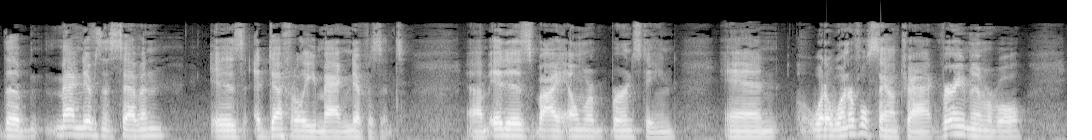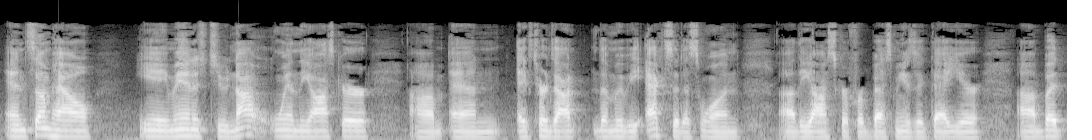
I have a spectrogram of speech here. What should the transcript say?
the Magnificent Seven is definitely magnificent. Um, it is by Elmer Bernstein, and what a wonderful soundtrack, very memorable, and somehow he managed to not win the Oscar um, and it turns out the movie Exodus won uh, the Oscar for Best Music that year. Uh, but,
